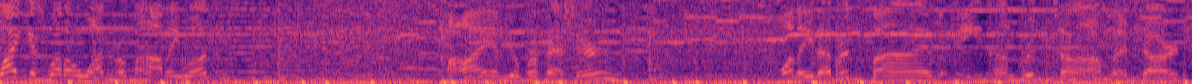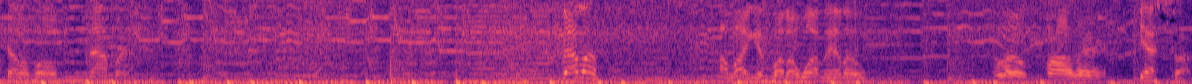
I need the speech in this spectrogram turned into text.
Leykis 101 from Hollywood. I am your professor. 1-800-5800-TOM. That's our telephone number. Fella. I like it 101. Hello. Hello, Father. Yes, son.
